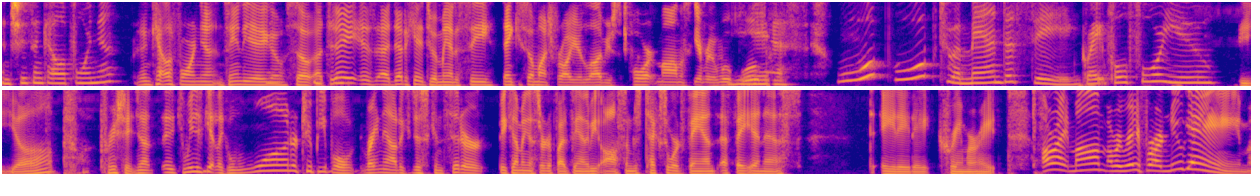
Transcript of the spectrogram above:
And she's in California? In California, in San Diego. So uh, today is uh, dedicated to Amanda C. Thank you so much for all your love, your support. Mom, let's give her a whoop whoop. Yes. Whoop whoop to Amanda C. Grateful for you. Yup. Appreciate it. Can we just get like one or two people right now to just consider becoming a certified fan? It'd be awesome. Just text the word fans, F A N S, to 888 Kramer 8. All right, Mom, are we ready for our new game?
